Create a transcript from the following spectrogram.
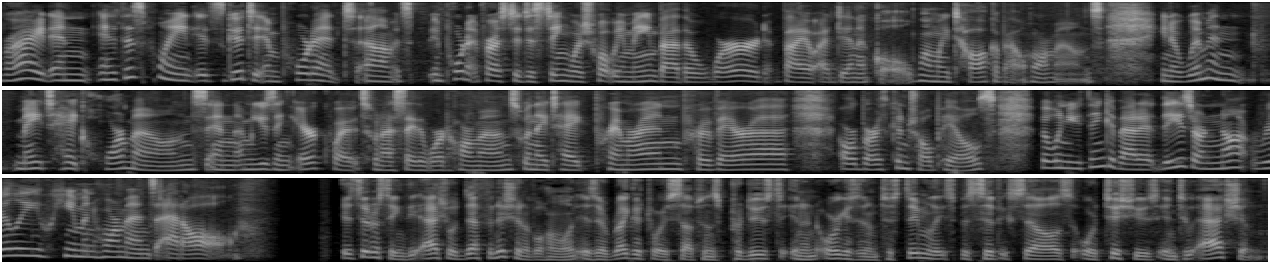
Right, and at this point, it's good to important. Um, it's important for us to distinguish what we mean by the word bioidentical when we talk about hormones. You know, women may take hormones, and I'm using air quotes when I say the word hormones, when they take Premarin, Provera, or birth control pills. But when you think about it, these are not really human hormones at all. It's interesting. The actual definition of a hormone is a regulatory substance produced in an organism to stimulate specific cells or tissues into action.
